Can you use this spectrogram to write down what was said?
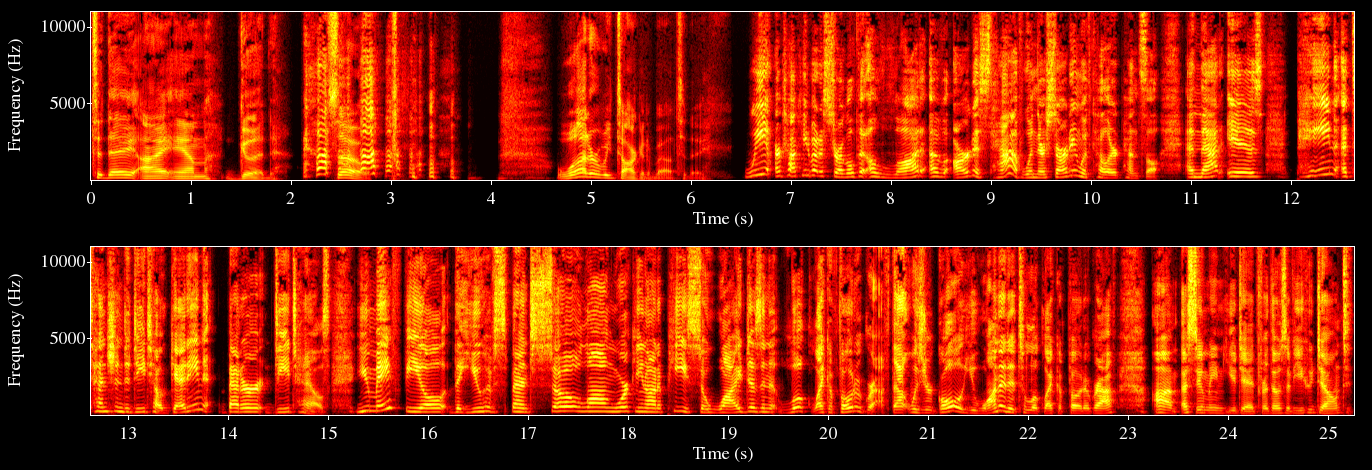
Today I am good. So, what are we talking about today? we are talking about a struggle that a lot of artists have when they're starting with colored pencil, and that is paying attention to detail, getting better details. You may feel that you have spent so long working on a piece, so why doesn't it look like a photograph? That was your goal. You wanted it to look like a photograph, um, assuming you did. For those of you who don't,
